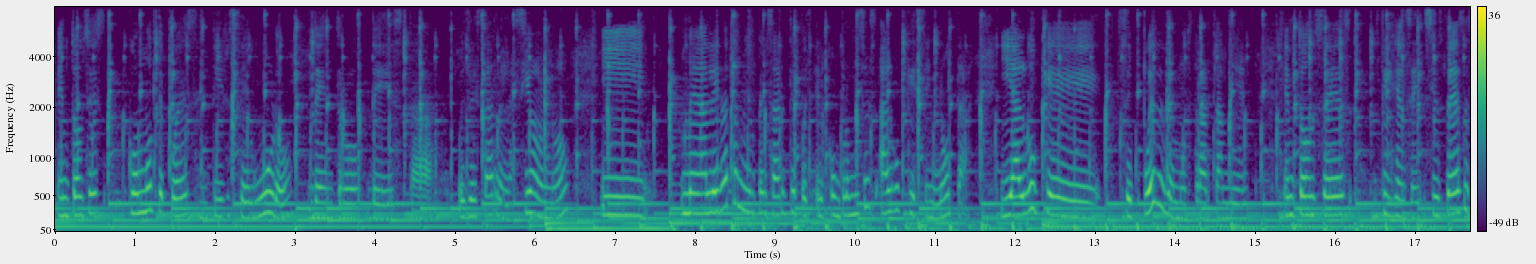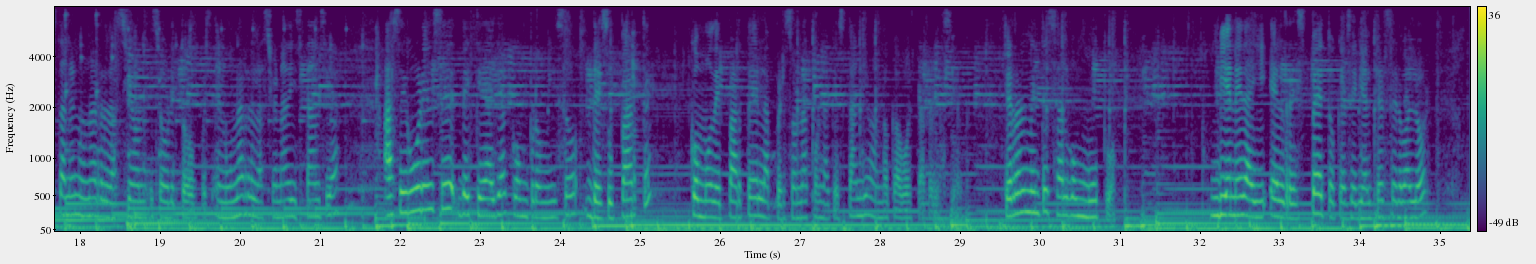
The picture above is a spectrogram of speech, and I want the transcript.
Entonces, ¿cómo te puedes sentir seguro dentro de esta pues de esta relación, ¿no? Y me alegra también pensar que pues el compromiso es algo que se nota y algo que se puede demostrar también. Entonces, fíjense, si ustedes están en una relación y sobre todo pues en una relación a distancia, asegúrense de que haya compromiso de su parte como de parte de la persona con la que están llevando a cabo esta relación. Que realmente es algo mutuo. Viene de ahí el respeto, que sería el tercer valor,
